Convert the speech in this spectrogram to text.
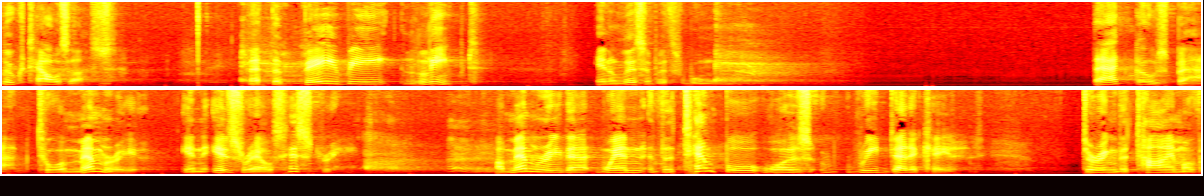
Luke tells us that the baby leaped in Elizabeth's womb. That goes back to a memory in Israel's history. A memory that when the temple was rededicated during the time of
